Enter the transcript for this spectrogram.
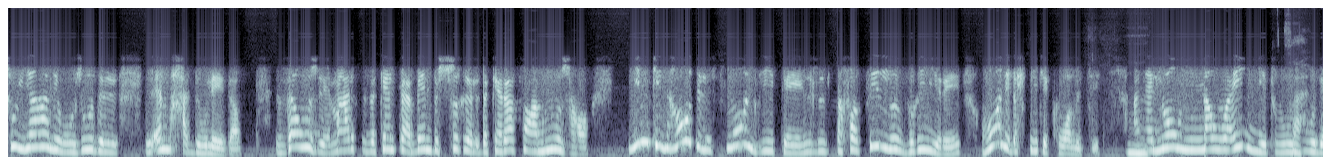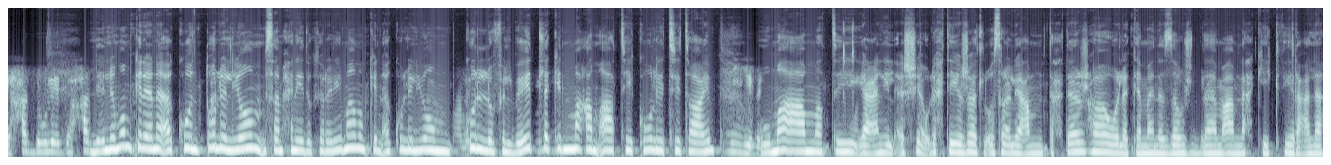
شو يعني وجود الأم حد اولادها زوجي ما عرفت إذا كان تعبان بالشغل إذا كان راسه عم يوجعه. يمكن هود ال small details التفاصيل الصغيرة هون بحكي لك quality أنا اليوم نوعية وجودي حد اولادي حد. لأنه ممكن أنا أكون طول اليوم سامحني دكتورة ريما ممكن أكون اليوم كله في البيت لكن ما عم أعطي quality time وما عم أعطي يعني الأشياء والاحتياجات الأسرة اللي عم تحتاجها ولا كمان الزوج دائما عم نحكي كثير على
